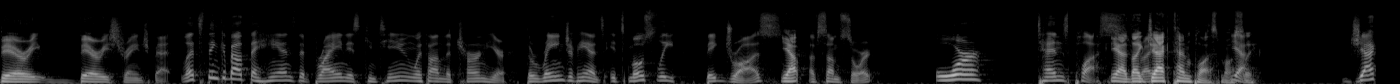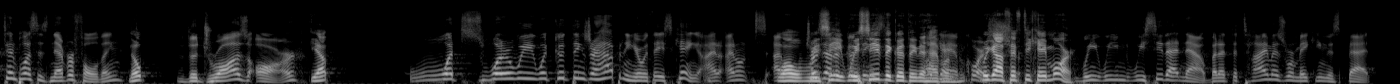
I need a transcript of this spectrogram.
very, very strange bet. Let's think about the hands that Brian is continuing with on the turn here. The range of hands, it's mostly big draws Yep. of some sort or tens plus. Yeah, like right? Jack 10 plus mostly. Yeah. Jack 10 plus is never folding. Nope. The draws are. Yep. What's what are we? What good things are happening here with Ace King? I, I don't. I, Well, we turns out a see we see is- the good thing that okay, happened. Of course, we got 50k more. We, we we see that now, but at the time as we're making this bet,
